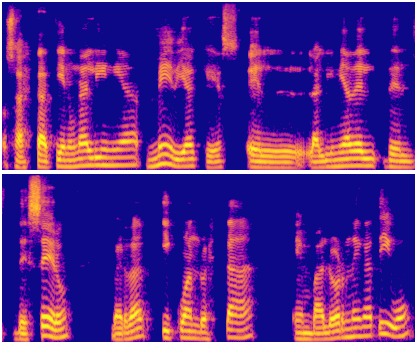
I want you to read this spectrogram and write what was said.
o sea, está, tiene una línea media que es la línea del, de cero, ¿verdad? Y cuando está en valor negativo,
